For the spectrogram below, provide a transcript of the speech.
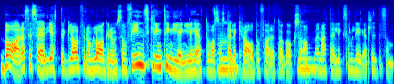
bara ska säga, jätteglad för de lagrum som finns kring tillgänglighet och vad som mm. ställer krav på företag också. Mm. Men att det liksom legat lite som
